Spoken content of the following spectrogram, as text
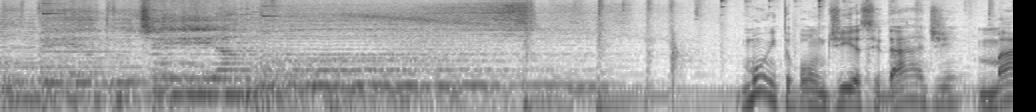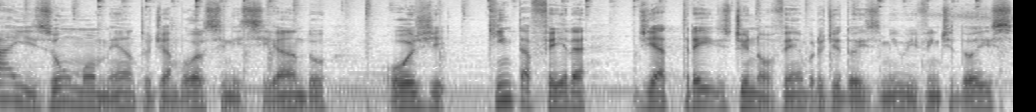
Momento de amor. Muito bom dia, cidade. Mais um momento de amor se iniciando hoje, quinta-feira, dia 3 de novembro de 2022.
